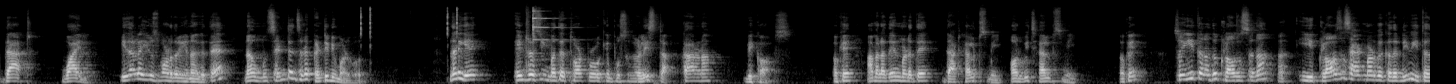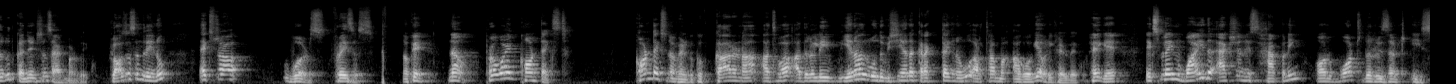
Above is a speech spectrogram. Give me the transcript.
ದ್ಯಾಟ್ ವೈಲ್ ಇದೆಲ್ಲ ಯೂಸ್ ಮಾಡಿದ್ರೆ ಏನಾಗುತ್ತೆ? ನಾವು ಸೆಂಟೆನ್ಸ್ ಸೆಂಟೆನ್ಸನ್ನು ಕಂಟಿನ್ಯೂ ಮಾಡ್ಬೋದು. ನನಗೆ ಇಂಟ್ರೆಸ್ಟಿಂಗ್ ಮತ್ತು ಥಾಟ್ ಪ್ರೊವೋಕಿಂಗ್ ಪುಸ್ತಕಗಳು ಇಷ್ಟ. ಕಾರಣ? ಬಿಕಾಸ್ ಓಕೆ ಆಮೇಲೆ ಅದೇನು ಮಾಡುತ್ತೆ? That helps me or which helps me okay so ಈ ಥರದ್ದು ಕ್ಲಾಸಸ್ ಅನ್ನ, ಈ ಕ್ಲಾಸಸ್ ಆಡ್ ಮಾಡಬೇಕಾದ್ರೆ ನೀವು ಈ ಥರದ್ದು ಕಂಜಂಕ್ಷನ್ಸ್ ಆಡ್ ಮಾಡಬೇಕು. ಕ್ಲಾಸಸ್ ಅಂದ್ರೆ ಏನು? ಎಕ್ಸ್ಟ್ರಾ ವರ್ಡ್ಸ್ ಫ್ರೇಸಸ್ ಓಕೆ ನಾವು ಪ್ರೊವೈಡ್ ಕಾಂಟೆಕ್ಸ್ಟ್ ಕಾಂಟೆಕ್ಸ್ಟ್ ನಾವು ಹೇಳಬೇಕು, ಕಾರಣ ಅಥವಾ ಅದರಲ್ಲಿ ಏನಾದರೂ ಒಂದು ವಿಷಯನ ಕರೆಕ್ಟಾಗಿ ನಾವು ಅರ್ಥ ಆಗೋಗಿ ಅವ್ರಿಗೆ ಹೇಳಬೇಕು. ಹೇಗೆ? Explain why the action is happening or what the result is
